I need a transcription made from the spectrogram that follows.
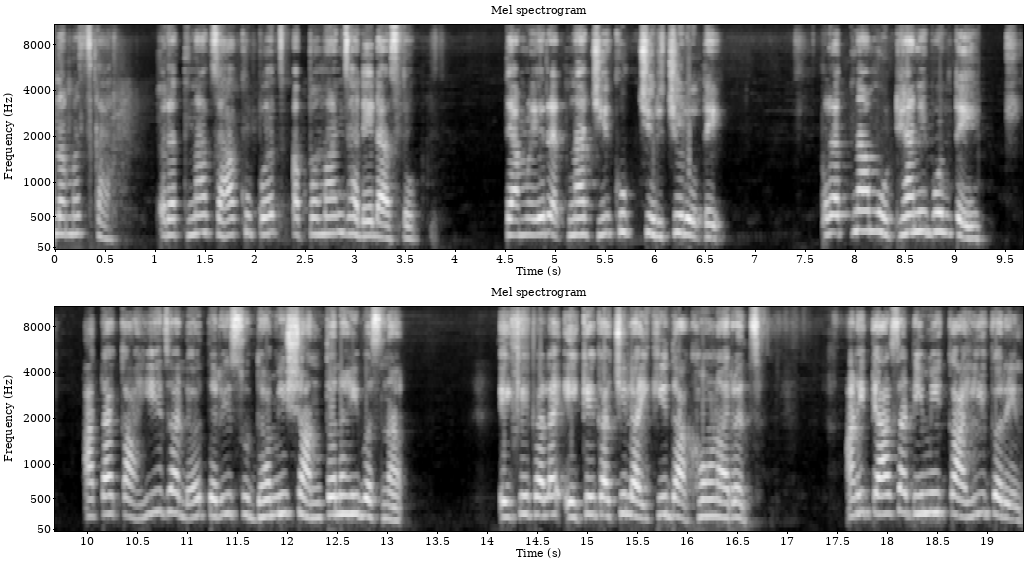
नमस्कार. रत्नाचा खूपच अपमान झालेला असतो. त्यामुळे रत्नाची खूप चिडचिड होते. रत्ना मोठ्याने बोलते आता काही झालं तरी सुद्धा मी शांत नाही बसणार. एकेकाला एकेकाची लायकी दाखवणारच. आणि त्यासाठी मी काही करेन.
